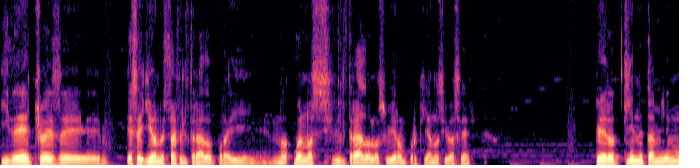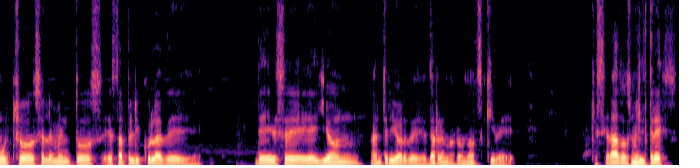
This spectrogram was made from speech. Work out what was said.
y de hecho ese, ese guion está filtrado por ahí. bueno, no sé si filtrado, lo subieron porque ya no se iba a hacer. Pero tiene también muchos elementos esta película de, ese guion anterior de Darren Aronofsky de que será 2003.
